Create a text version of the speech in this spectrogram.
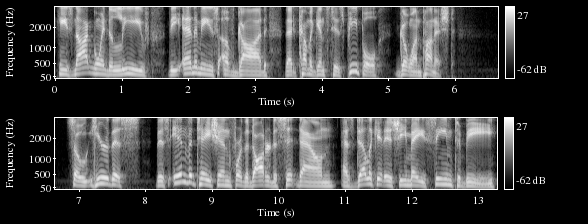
He's not going to leave the enemies of God that come against his people go unpunished. So hear this this invitation for the daughter to sit down, as delicate as she may seem to be,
